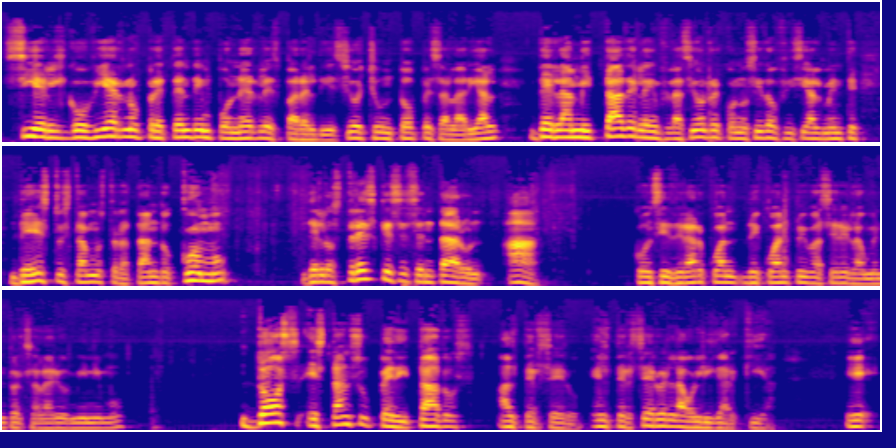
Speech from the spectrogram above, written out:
si el gobierno pretende imponerles para el 18 un tope salarial de la mitad de la inflación reconocida oficialmente, de esto estamos tratando. Como de los tres que se sentaron a considerar de cuánto iba a ser el aumento del salario mínimo, dos están supeditados al tercero. El tercero es la oligarquía. Eh,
